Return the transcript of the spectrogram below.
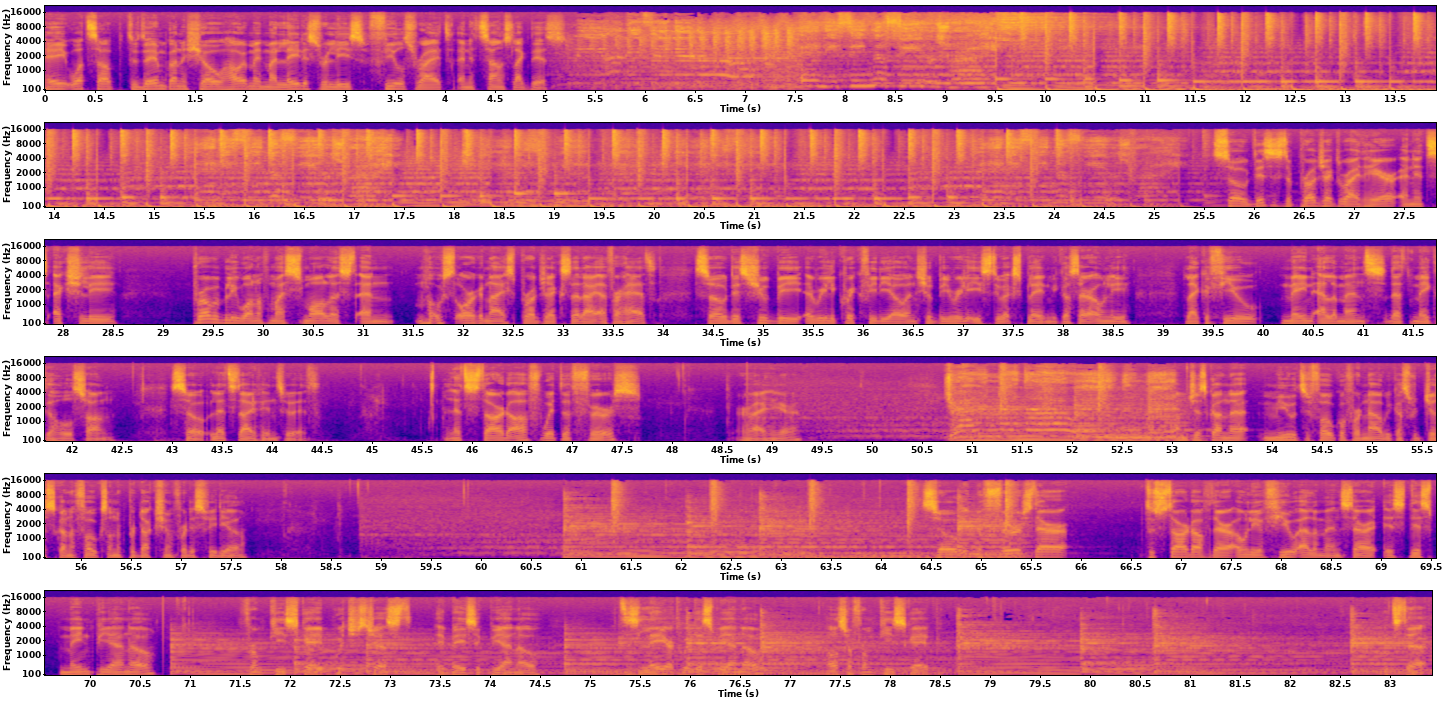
Hey, what's up? Today I'm gonna show how I made my latest release feels right and it sounds like this. So this is the project right here and it's actually probably one of my smallest and most organized projects that I ever had. So this should be a really quick video and should be really easy to explain because there are only like a few main elements that make the whole song. So let's dive into it. Let's start off with the verse right here. I'm just gonna mute the vocal for now because we're just gonna focus on the production for this video. So in the first there, to start off, there are only a few elements. There is this main piano from Keyscape, which is just a basic piano. It is layered with this piano, also from Keyscape. It's the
